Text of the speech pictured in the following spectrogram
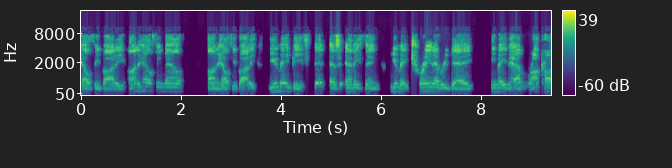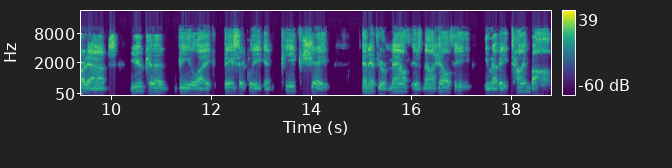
healthy body, unhealthy mouth, unhealthy body. You may be fit as anything. You may train every day. You may have rock hard abs. You could be like basically in peak shape. And if your mouth is not healthy, you have a time bomb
